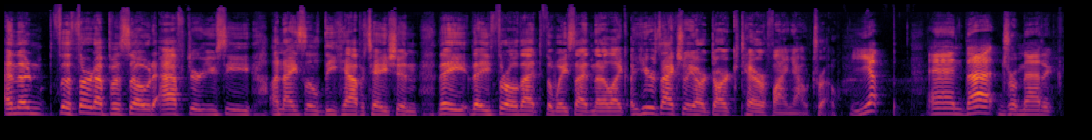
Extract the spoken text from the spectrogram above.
and then the third episode, after you see a nice little decapitation, they they throw that to the wayside and they're like, here's actually our dark, terrifying outro. Yep. And that dramatic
